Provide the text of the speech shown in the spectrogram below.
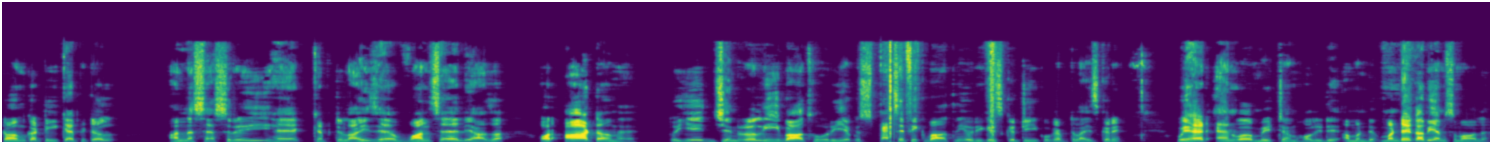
टर्म का टी कैपिटल अननेसेसरी है कैपिटलाइज है वंस है लिहाजा, और आ टर्म है। तो ये जनरली बात हो रही है, कोई स्पेसिफिक बात नहीं हो रही कि इसके टी को कैपिटलाइज करें। We had annual mid term holiday Monday Monday का भी एम स्मॉल है,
